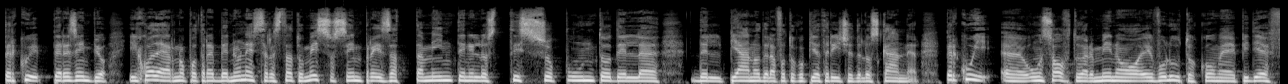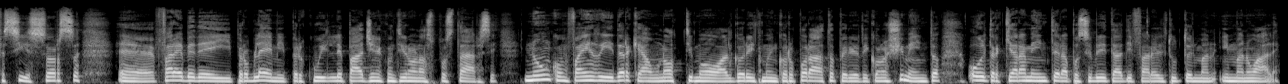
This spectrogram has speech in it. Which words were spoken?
per cui per esempio il quaderno potrebbe non essere stato messo sempre esattamente nello stesso punto del, del piano della fotocopiatrice, dello scanner, per cui eh, un software meno evoluto come PDF Scissors eh, farebbe dei problemi per cui le pagine continuano a spostarsi, non con Fine Reader che ha un ottimo algoritmo incorporato per il riconoscimento, oltre chiaramente la possibilità di fare il tutto in, man- in manuale.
